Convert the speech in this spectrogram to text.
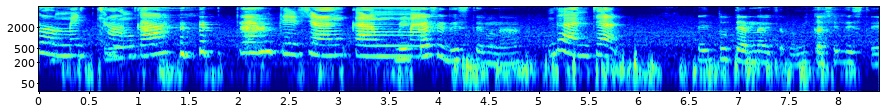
कमेंट सांगा. सांगा. मी कशी दिसते म्हणा? छान छान हे तू त्यांना विचार मी कशी दिसते?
